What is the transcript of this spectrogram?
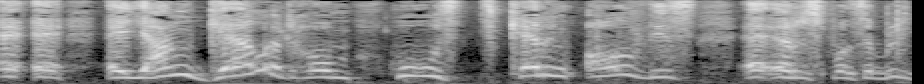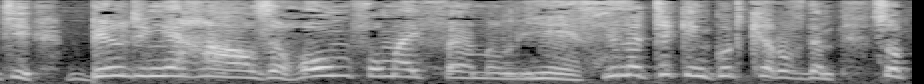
a, a- young girl at home who was carrying all this uh, responsibility, building a house, a home for my family. Yes. You know, taking good care of them. So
